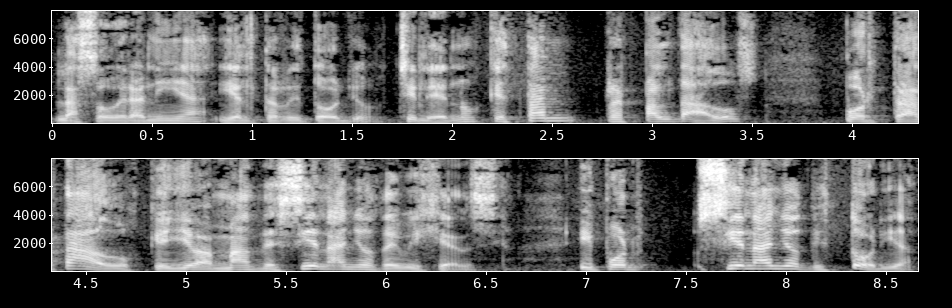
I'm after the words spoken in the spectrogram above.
la soberanía y el territorio chileno que están respaldados por tratados que llevan más de 100 años de vigencia y por 100 años de historia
